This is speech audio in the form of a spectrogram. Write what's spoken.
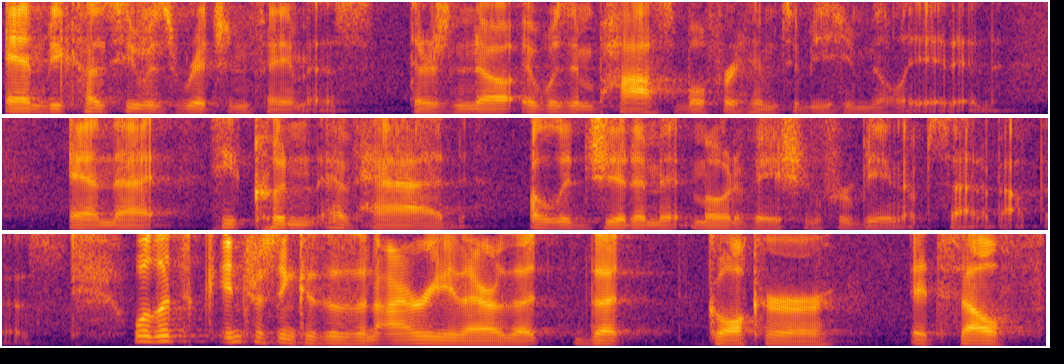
and because he was rich and famous, there's no, it was impossible for him to be humiliated. And that he couldn't have had a legitimate motivation for being upset about this. Well, that's interesting because there's an irony there that that Gawker itself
